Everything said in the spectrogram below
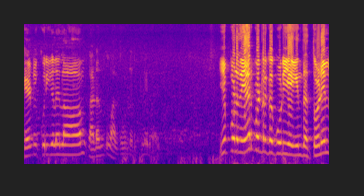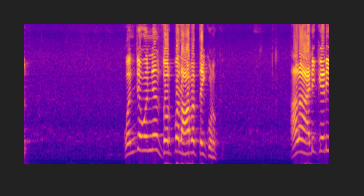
கேள்விக்குறிகளெல்லாம் கடந்து வாழ்ந்து கொண்டிருக்கிறீர்கள். இப்பொழுது ஏற்பட்டிருக்கக்கூடிய இந்த தொழில் கொஞ்சம் கொஞ்சம் சொற்ப லாபத்தை கொடுக்கும் ஆனால் அடிக்கடி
